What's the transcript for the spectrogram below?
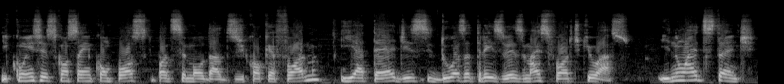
E com isso eles conseguem compostos que podem ser moldados de qualquer forma e até, diz-se, duas a três vezes mais forte que o aço. E não é distante.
